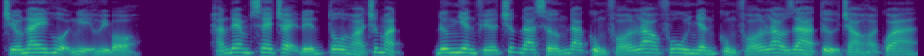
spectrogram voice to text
Chiều nay hội nghị hủy bỏ. Hắn đem xe chạy đến Tô Hòa trước mặt, đương nhiên phía trước đã sớm đã cùng phó lao phu nhân cùng phó lao gia tử chào hỏi qua,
